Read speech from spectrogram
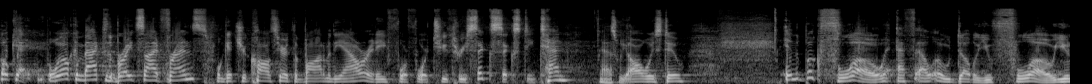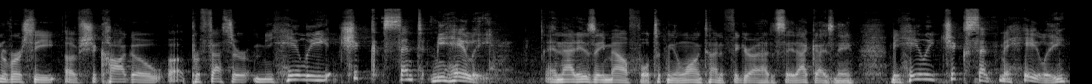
Okay, welcome back to the Bright Side, friends. We'll get your calls here at the bottom of the hour at 844 236 6010, as we always do. In the book Flow, F L O W, Flow, University of Chicago uh, professor Mihaly Csikszentmihalyi, and that is a mouthful. It took me a long time to figure out how to say that guy's name. Mihaly Csikszentmihalyi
